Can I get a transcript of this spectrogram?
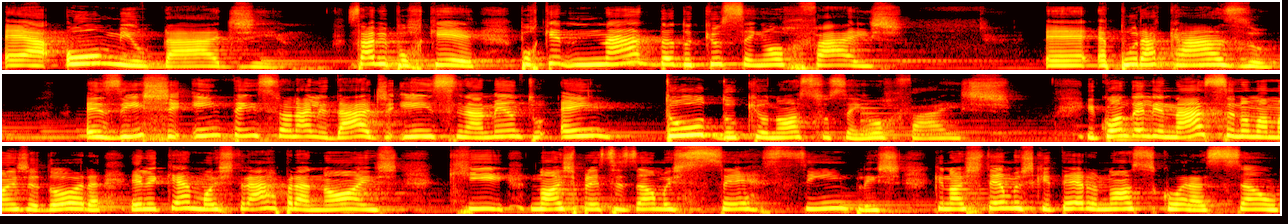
é a humildade. Sabe por quê? Porque nada do que o Senhor faz é, é por acaso. Existe intencionalidade e ensinamento em tudo que o nosso Senhor faz. E quando ele nasce numa manjedoura, ele quer mostrar para nós que nós precisamos ser simples, que nós temos que ter o nosso coração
